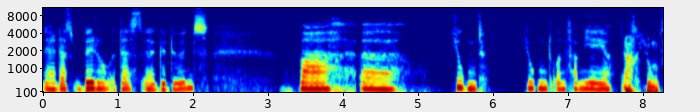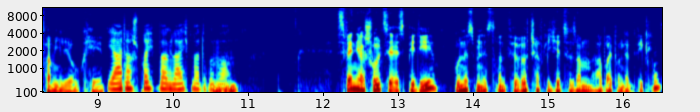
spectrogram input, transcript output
Ja, das Bildung, das äh, Gedöns war äh, Jugend, Jugend und Familie. Ach, Jugendfamilie, okay. Ja, da sprechen wir gleich mal drüber. Mhm. Svenja Schulze, SPD, Bundesministerin für wirtschaftliche Zusammenarbeit und Entwicklung.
